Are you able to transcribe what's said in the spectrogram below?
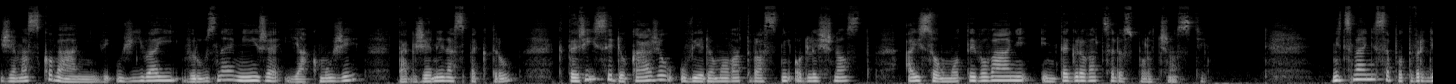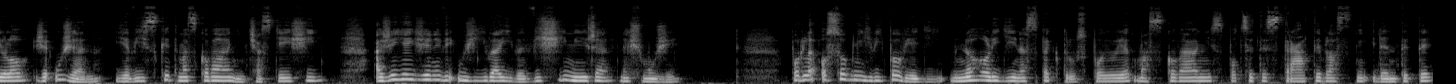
že maskování využívají v různé míře jak muži, tak ženy na spektru, kteří si dokážou uvědomovat vlastní odlišnost a jsou motivováni integrovat se do společnosti. Nicméně se potvrdilo, že u žen je výskyt maskování častější a že jej ženy využívají ve vyšší míře než muži. Podle osobních výpovědí mnoho lidí na spektru spojuje maskování s pocity ztráty vlastní identity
